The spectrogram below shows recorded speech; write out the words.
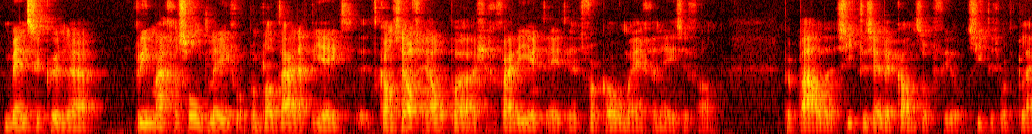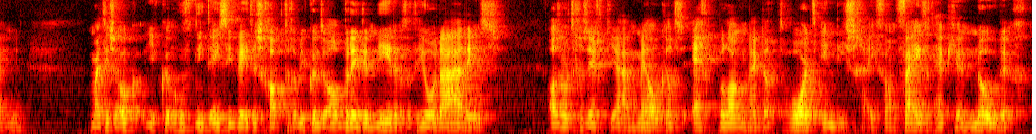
mensen kunnen prima gezond leven op een plantaardig dieet. Het kan zelfs helpen als je gevarieerd eet in het voorkomen en genezen van bepaalde ziektes. Hè. De kans op veel ziektes wordt kleiner. Maar het is ook, je hoeft niet eens die wetenschap te Je kunt al redeneren dat het heel raar is. Als er wordt gezegd, ja, melk dat is echt belangrijk. Dat hoort in die schijf van vijf, dat heb je nodig.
